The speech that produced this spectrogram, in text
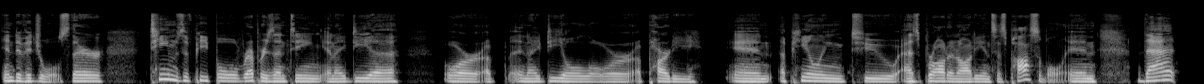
individuals. They're teams of people representing an idea or a, an ideal or a party and appealing to as broad an audience as possible. And that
